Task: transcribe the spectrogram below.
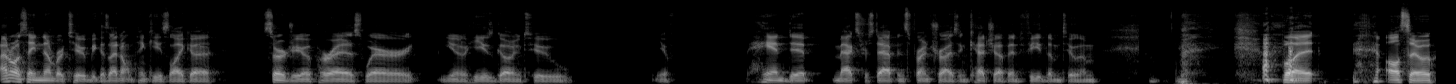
I don't want to say number two because I don't think he's like a Sergio Perez where you know he's going to you know hand dip Max Verstappen's French fries and ketchup and feed them to him. But also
